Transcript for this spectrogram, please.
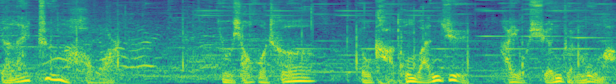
原来这么好玩，有小火车，有卡通玩具，还有旋转木马。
